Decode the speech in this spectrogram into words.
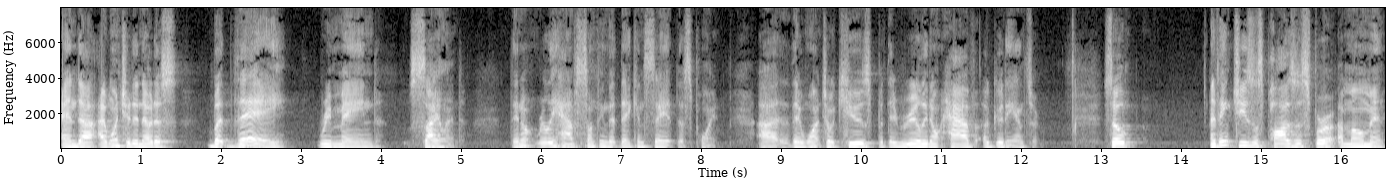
And uh, I want you to notice, but they remained silent. They don't really have something that they can say at this point. Uh, they want to accuse, but they really don't have a good answer. So I think Jesus pauses for a moment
